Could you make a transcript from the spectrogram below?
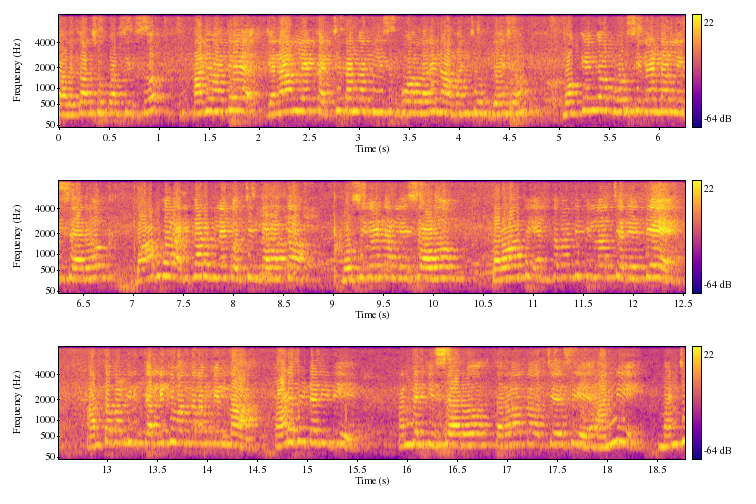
పథకాలు సూపర్ సిక్స్. అది అయితే జనాలే ఖచ్చితంగా తీసుకుపోవాలని నా మంచి ఉద్దేశం. ముఖ్యంగా మూడు సిలిండర్లు ఇస్తారు బాబు గారు అధికారంలోకి వచ్చిన తర్వాత మూడు సిలిండర్లు ఇస్తాడు తర్వాత ఎంతమంది పిల్లలు చదివితే అంతమందికి తల్లికి వందనం కింద ఆడబిడ్డ నిధి అందరికి ఇస్తారు తర్వాత వచ్చేసి అన్ని మంచి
